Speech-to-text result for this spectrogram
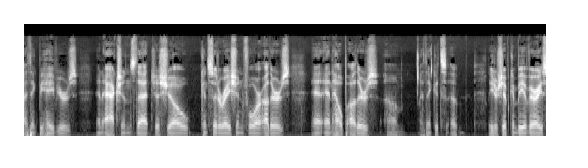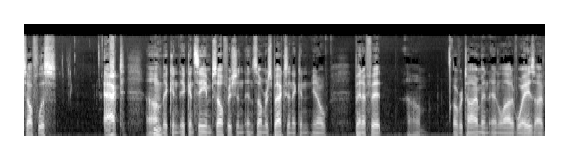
I think, behaviors and actions that just show consideration for others and, and help others. Um, I think it's a, leadership can be a very selfless act. Um, hmm. It can it can seem selfish in, in some respects, and it can you know benefit um, over time in, in a lot of ways. I've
